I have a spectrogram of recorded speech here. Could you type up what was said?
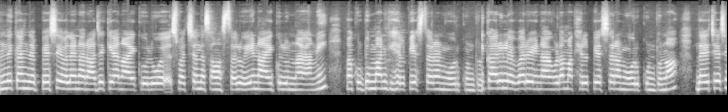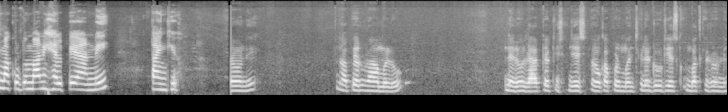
అందుకని చెప్పేసి ఎవరైనా రాజకీయ నాయకులు స్వచ్ఛంద సంస్థలు ఏ నాయకులు ఉన్నాయని మా కుటుంబానికి హెల్ప్ చేస్తారని కోరుకుంటున్నా. అధికారులు ఎవరైనా కూడా మాకు హెల్ప్ చేస్తారని కోరుకుంటున్నా. దయచేసి మా కుటుంబాన్ని హెల్ప్ చేయండి. Thank you. అండి. నా పేరు రాములు. నేను ల్యాబ్ టెక్నీషియన్ చేసిన ఒకప్పుడు మంచిగానే డ్యూటీ చేసుకుని బతికేటండి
